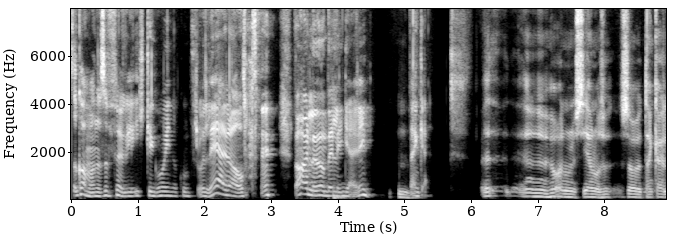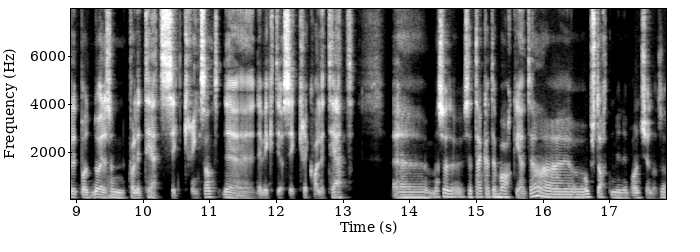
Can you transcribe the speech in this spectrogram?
så kan man jo selvfølgelig ikke gå inn og kontrollere alt. da handler det om delegering, Mm. tenker jeg. Eh, eh, Hører når du sier noe, så, så tenker jeg litt på at nå er det sånn kvalitetssikring. Sant? Det, det er viktig å sikre kvalitet. Eh, men så, så tenker jeg tilbake igjen til denne oppstarten min i bransjen, og så,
